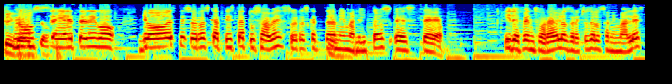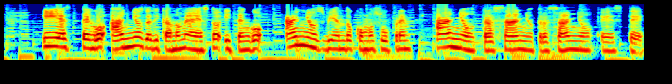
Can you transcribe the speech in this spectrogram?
no sé, te digo, yo este soy rescatista, tú sabes, soy rescatista de animalitos, este y defensora de los derechos de los animales y tengo años dedicándome a esto y tengo años viendo cómo sufren año tras año tras año, este,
